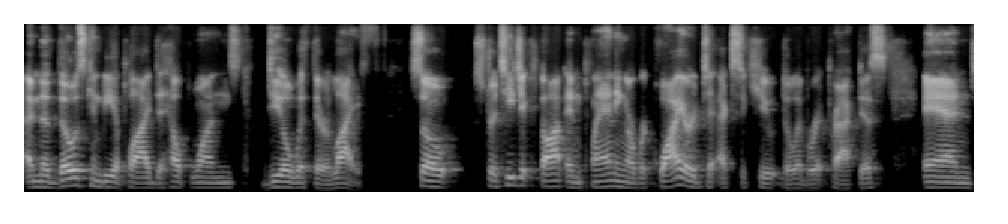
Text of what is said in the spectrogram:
and that those can be applied to help ones deal with their life. So, strategic thought and planning are required to execute deliberate practice. And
